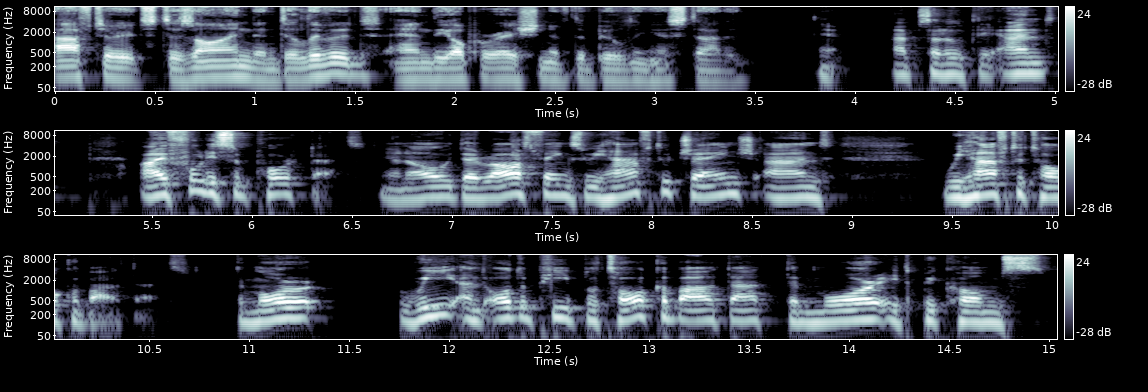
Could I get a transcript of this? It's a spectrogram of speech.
after it's designed and delivered and the operation of the building has started. Yeah, absolutely. And I fully support that. You know, there are things we have to change and we have to talk about that. The more we and other people talk about that, the more it becomes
